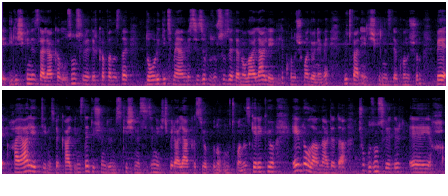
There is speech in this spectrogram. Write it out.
ilişkinizle alakalı uzun süredir kafanızda doğru gitmeyen ve sizi huzursuz eden olaylarla ilgili konuşma dönemi. Lütfen ilişkinizde konuşun ve hayal ettiğiniz ve kalbinizde düşündüğünüz kişinin sizinle hiçbir alakası yok. Bunu unutmanız gerekiyor. Evli olanlarda da çok uzun süredir e, ha-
